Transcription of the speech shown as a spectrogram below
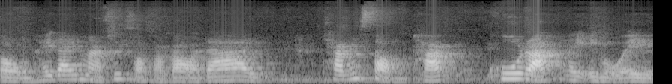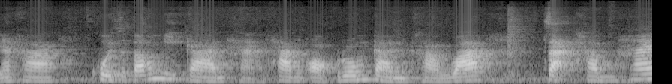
ตรงให้ได้มาซึ่งสสรได้ ทั้งสองพักคู่รักใน MOA นะคะ ควรจะต้องมีการหาทางออกร่วมกันค่ะว่าจะทำให้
